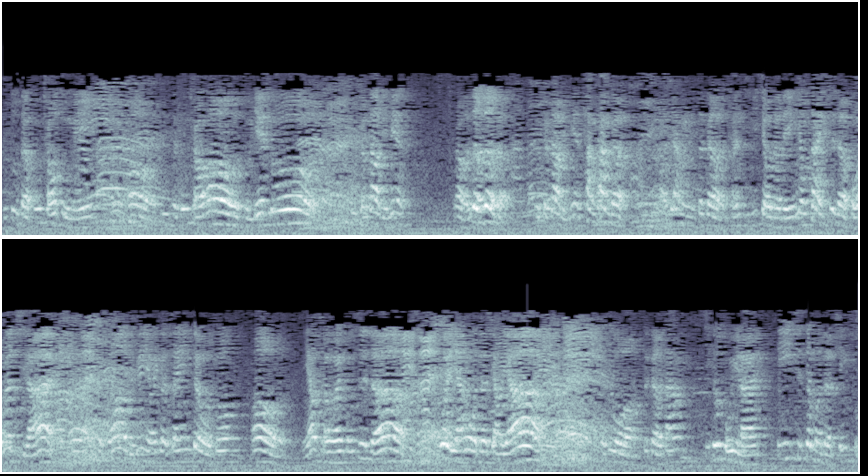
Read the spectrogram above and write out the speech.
不住的呼求主名，哦，一直呼求哦，主耶稣，呼求到里面，呃，热热的，呼求到里面烫烫的，好像这个沉寂已久的灵又再次的活了起来，然后里面有一个声音对我说，哦。你要成为服侍者，喂养我的小羊。这是我这个当基督徒以来第一次这么的清楚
